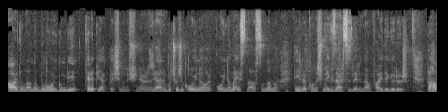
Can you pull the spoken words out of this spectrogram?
Ardından da buna uygun bir terapi yaklaşımı düşünüyoruz. Yani bu çocuk oyunu oynama esnasında mı dil ve konuşma egzersizlerinden fayda görür? Daha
